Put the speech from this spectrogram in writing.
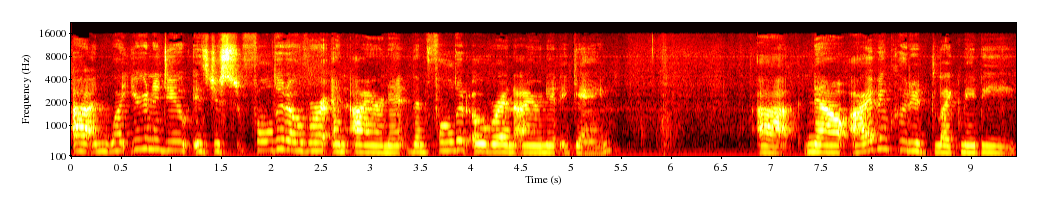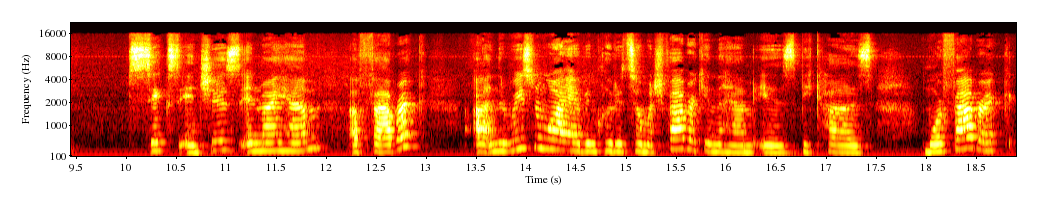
Uh, and what you're going to do is just fold it over and iron it, then fold it over and iron it again. Uh, now I've included like maybe six inches in my hem of fabric. Uh, and the reason why I've included so much fabric in the hem is because more fabric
